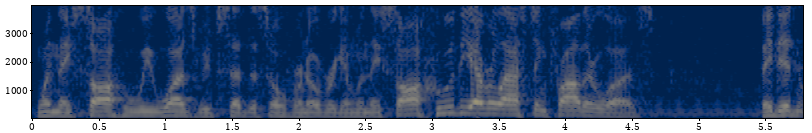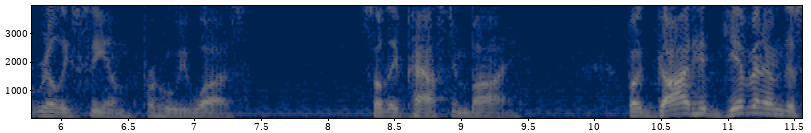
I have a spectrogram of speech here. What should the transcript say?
When they saw who He was, we've said this over and over again, when they saw who the everlasting Father was, they didn't really see Him for who He was. So they passed Him by. But God had given them this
